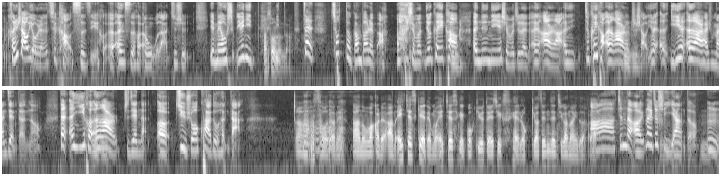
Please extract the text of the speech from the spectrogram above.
很少有人去考四级和 N 四和 N 五啦，就是也没有什，因为你。啊，送人的。在ちょっと頑張れば啊什么，你就可以考 N 一什么之类的 N 二啊 N，就可以考 N 二了至少，因为 N 因为 N 二还是蛮简单的，但是 N 一和 N 二之间难，呃，据说跨度很大。ああそうだよねあの分かるあの HSK でも HSK5 級と HSK6 級は全然違う難易度だからああ真的あ那就是一样的，嗯。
